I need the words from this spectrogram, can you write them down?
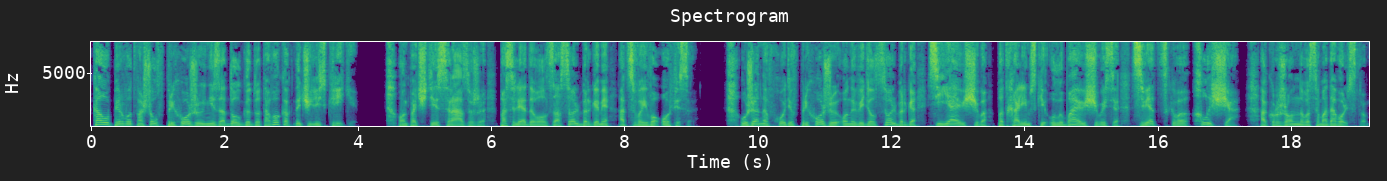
Каупервуд вошел в прихожую незадолго до того, как начались крики. Он почти сразу же последовал за Сольбергами от своего офиса. Уже на входе в прихожую он увидел Сольберга, сияющего, подхалимски улыбающегося, светского хлыща, окруженного самодовольством.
